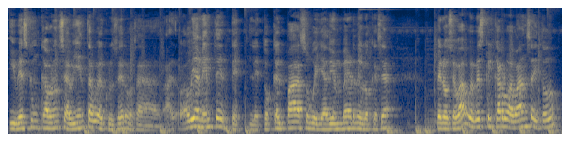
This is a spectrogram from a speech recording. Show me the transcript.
y ves que un cabrón se avienta, güey, al crucero. O sea, obviamente te, le toca el paso, güey, ya dio en verde o lo que sea. Pero se va, güey, ves que el carro avanza y todo.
